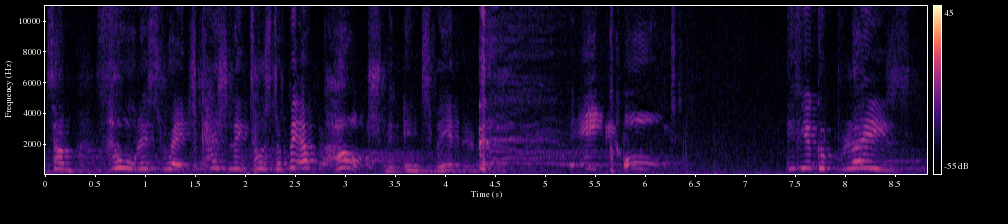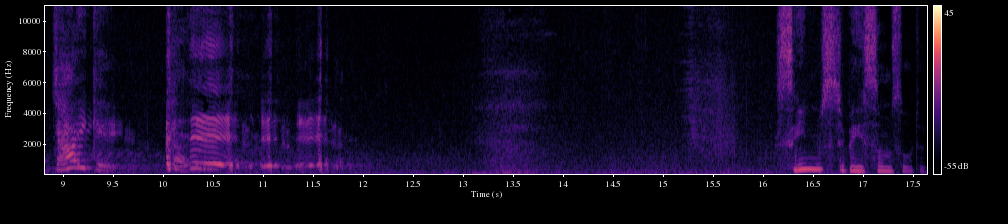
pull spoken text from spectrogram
Some thoughtless wretch casually tossed a bit of parchment into me and Seems to be some sort of.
